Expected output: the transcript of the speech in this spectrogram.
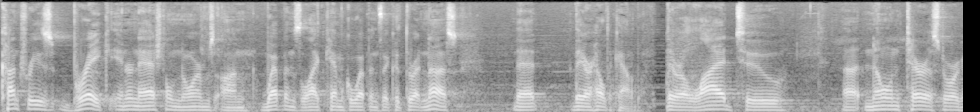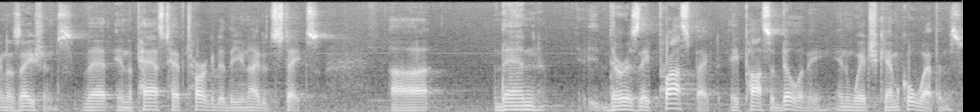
countries break international norms on weapons like chemical weapons that could threaten us, that they are held accountable. They're allied to uh, known terrorist organizations that in the past have targeted the United States. Uh, then there is a prospect, a possibility in which chemical weapons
